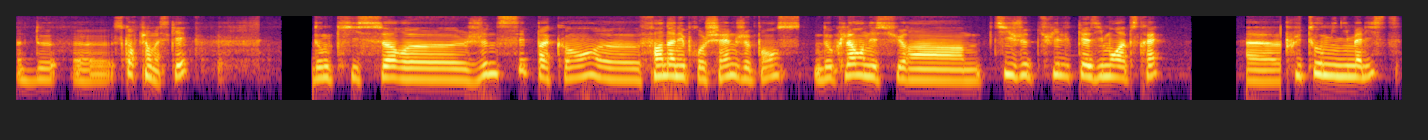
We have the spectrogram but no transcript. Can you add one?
de Scorpion Masqué. Donc qui sort je ne sais pas quand, fin d'année prochaine je pense. Donc là on est sur un petit jeu de tuiles quasiment abstrait, plutôt minimaliste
